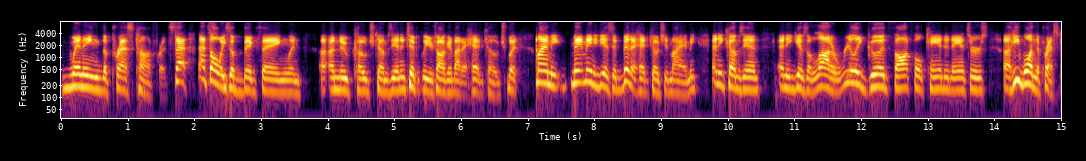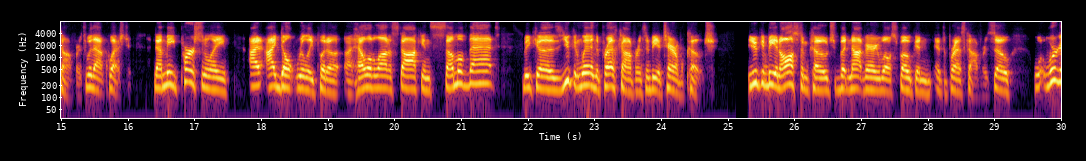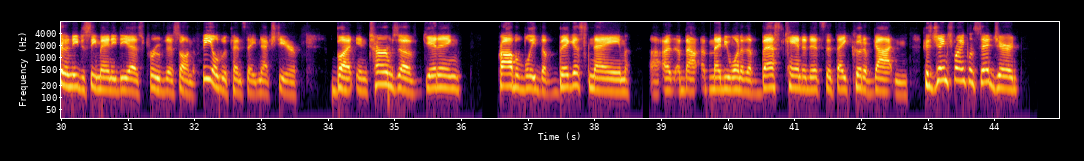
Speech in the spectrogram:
winning the press conference. That that's always a big thing when a, a, new coach comes in, and typically you're talking about a head coach. But Miami, Manny Diaz had been a head coach in Miami, and he comes in and he gives a lot of really good, thoughtful, candid answers. Uh, he won the press conference without question. Now, me personally, I, I don't really put a, a hell of a lot of stock in some of that because you can win the press conference and be a terrible coach. You can be an awesome coach, but not very well spoken at the press conference. So we're going to need to see Manny Diaz prove this on the field with Penn State next year. But in terms of getting probably the biggest name uh, about uh, maybe one of the best candidates that they could have gotten. Because James Franklin said, Jared,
